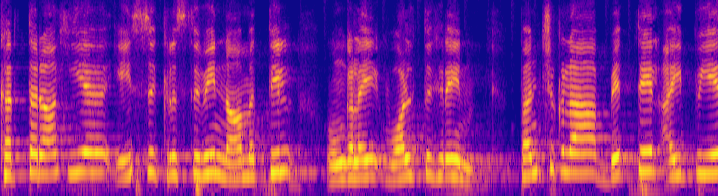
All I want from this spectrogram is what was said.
கர்த்தராகிய இயேசு கிறிஸ்துவின் நாமத்தில் உங்களை வாழ்த்துகிறேன். பஞ்சுகுலா பெத்தேல் ஐபிஏ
